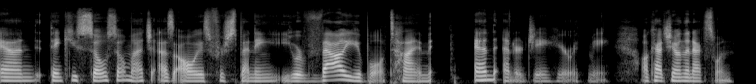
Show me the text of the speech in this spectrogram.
And thank you so, so much, as always, for spending your valuable time and energy here with me. I'll catch you on the next one.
